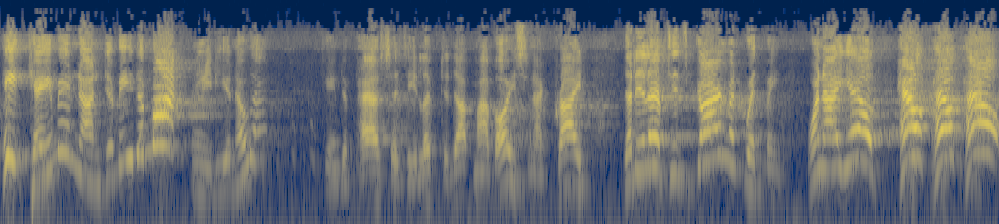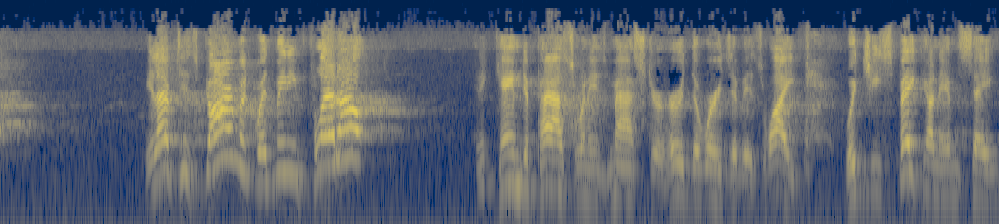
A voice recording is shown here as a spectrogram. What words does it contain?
he came in unto me to mock me. Do you know that? It came to pass as he lifted up my voice and I cried that he left his garment with me. When I yelled, Help, help, help! He left his garment with me and he fled out. And it came to pass when his master heard the words of his wife, which he spake unto him, saying,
